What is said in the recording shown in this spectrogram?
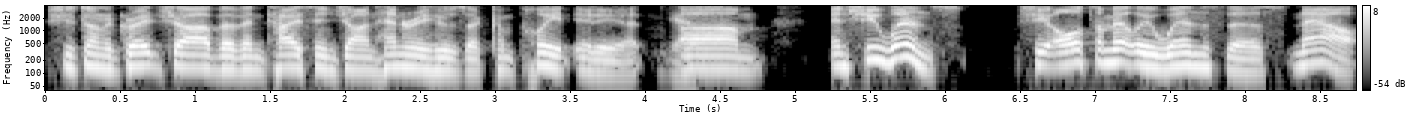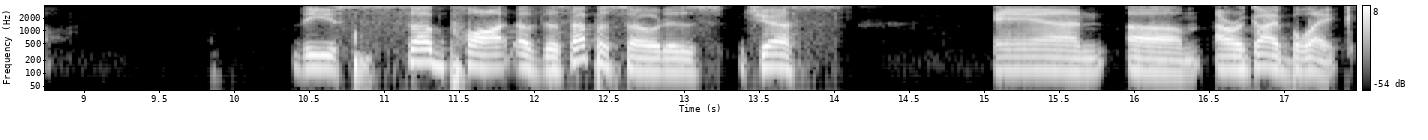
She's done a great job of enticing John Henry, who's a complete idiot. Yes. Um, and she wins. She ultimately wins this. Now, the subplot of this episode is Jess and um, our guy Blake.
